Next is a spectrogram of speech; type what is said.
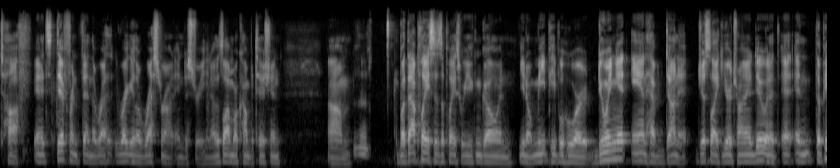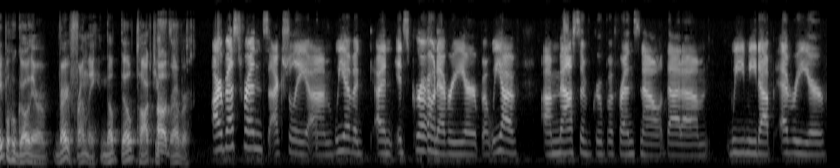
tough, and it's different than the re- regular restaurant industry. You know, there's a lot more competition. Um, mm-hmm. But that place is a place where you can go and you know meet people who are doing it and have done it, just like you're trying to do. And it, and the people who go there are very friendly. They'll they'll talk to you oh, forever our best friends actually um, we have a and it's grown every year but we have a massive group of friends now that um, we meet up every year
